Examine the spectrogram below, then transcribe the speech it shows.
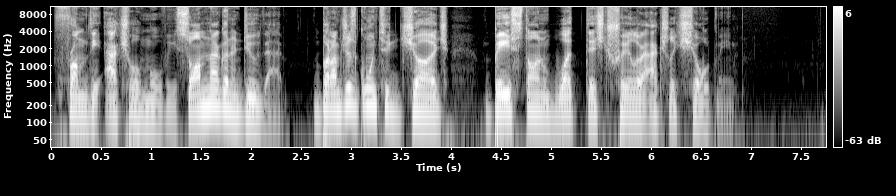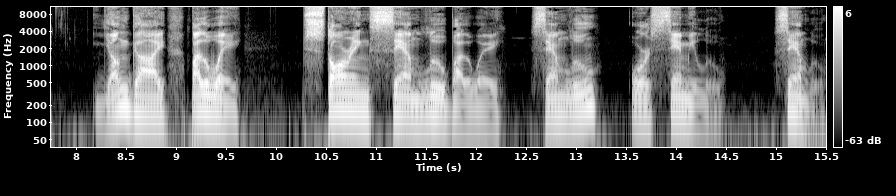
from the actual movie. So I'm not going to do that. But I'm just going to judge based on what this trailer actually showed me. Young guy, by the way, starring Sam Liu, by the way. Sam Liu or Sammy Liu? Sam Liu.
